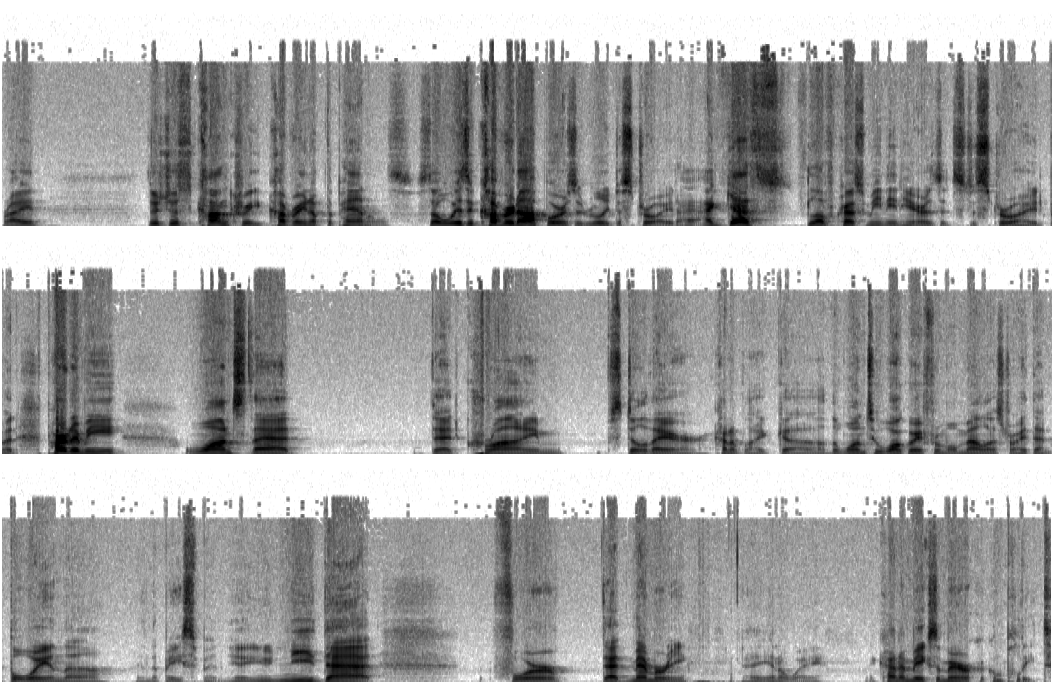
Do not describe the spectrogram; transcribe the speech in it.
right? There's just concrete covering up the panels. So is it covered up or is it really destroyed? I, I guess Lovecraft's meaning here is it's destroyed, but part of me wants that that crime still there, kind of like uh, the ones who walk away from Omelas, right? That boy in the in the basement. You, know, you need that for that memory, in a way. It kind of makes America complete.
